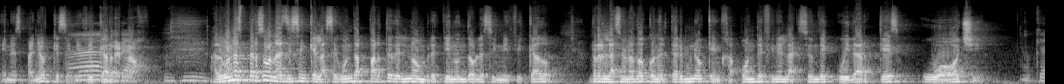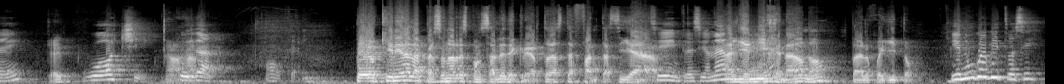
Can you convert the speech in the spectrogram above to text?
en español, que significa Ah, reloj. Algunas personas dicen que la segunda parte del nombre tiene un doble significado, relacionado con el término que en Japón define la acción de cuidar, que es wochi. Ok. ¿ok? Wochi, cuidar. Ok. Pero ¿quién era la persona responsable de crear toda esta fantasía Sí, impresionante. alienígena, no? Para el jueguito. Y en un huevito así.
